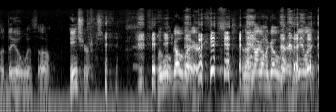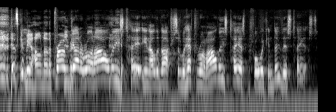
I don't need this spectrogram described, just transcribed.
a deal with uh, insurance. we won't go there. and I'm not going to go there. But anyway, this could be a whole nother program. You've got to run all these tests. You know, the doctor said we have to run all these tests before we can do this test.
